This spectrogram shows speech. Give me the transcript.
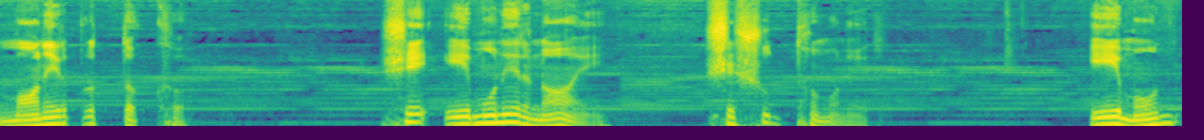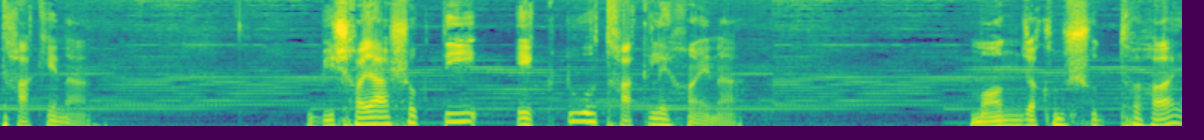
মনের প্রত্যক্ষ। সে এ মনের নয়, সে শুদ্ধ মনের। এ মন থাকে না। বিষয়াসক্তি একটুও থাকলে হয় না। মন যখন শুদ্ধ হয়,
